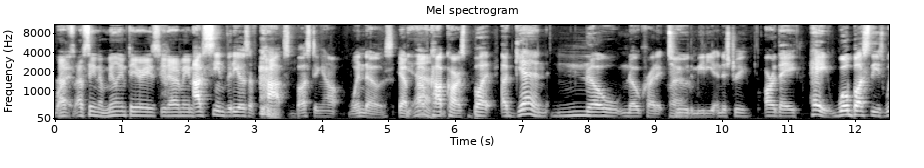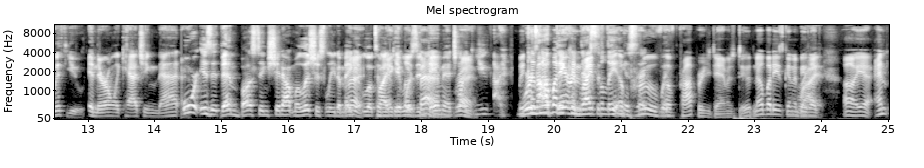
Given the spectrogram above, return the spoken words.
right. I've, I've seen a million theories. You know what I mean? I've seen videos of cops busting out windows of, Yeah. of cop cars, but again, no no credit to Right. the media industry. Are they, hey, we'll bust these with you, and they're only catching that, or is it them busting shit out maliciously to make Right, it look like it, it look was bad, damage? right. Like you, I, because nobody there, can and that's the rightfully thing is that approve with- of property damage, dude. Nobody's gonna be like, oh yeah. And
